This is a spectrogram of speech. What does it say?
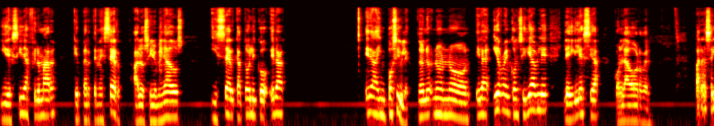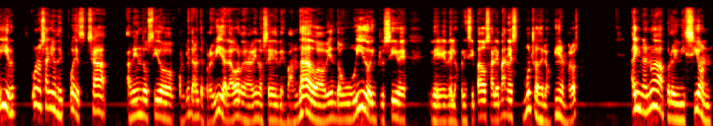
y decide afirmar que pertenecer a los iluminados y ser católico era, era imposible, no, no, no, era irreconciliable la iglesia con la orden. Para seguir, unos años después, ya habiendo sido completamente prohibida la orden, habiéndose desbandado, habiendo huido inclusive de, los principados alemanes, muchos de los miembros, hay una nueva prohibición,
